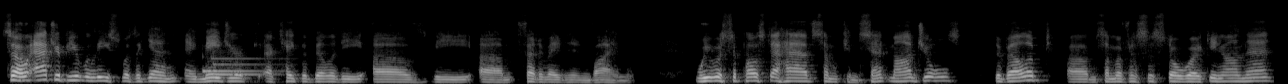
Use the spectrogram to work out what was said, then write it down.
so attribute release was again a major capability of the um, federated environment. We were supposed to have some consent modules developed. Um, some of us are still working on that.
